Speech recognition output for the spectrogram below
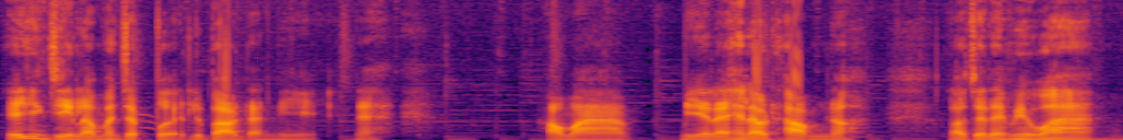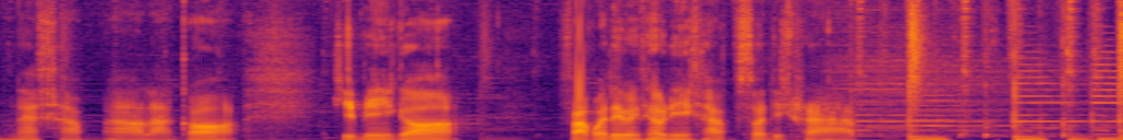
เอ๊ะจริง ๆ แล้วมันจะเปิดหรือเปล่าดันนี้นะเอามามีอะไรให้เราทำเนาะเราจะได้ไม่ว่างนะครับเอาล่ะก็คลิปนี้ก็ฝากไว้ได้เพียงเท่านี้ครับ สวัสดีครับ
